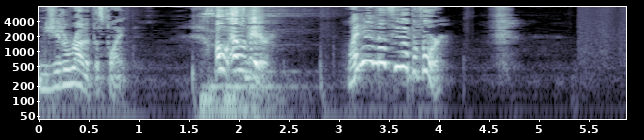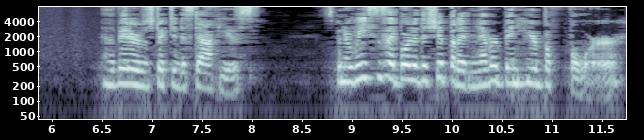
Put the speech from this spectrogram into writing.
I need you to run at this point. Oh, elevator! Why did I not see that before? Elevator is restricted to staff use. It's been a week since I boarded the ship, but I've never been here before.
